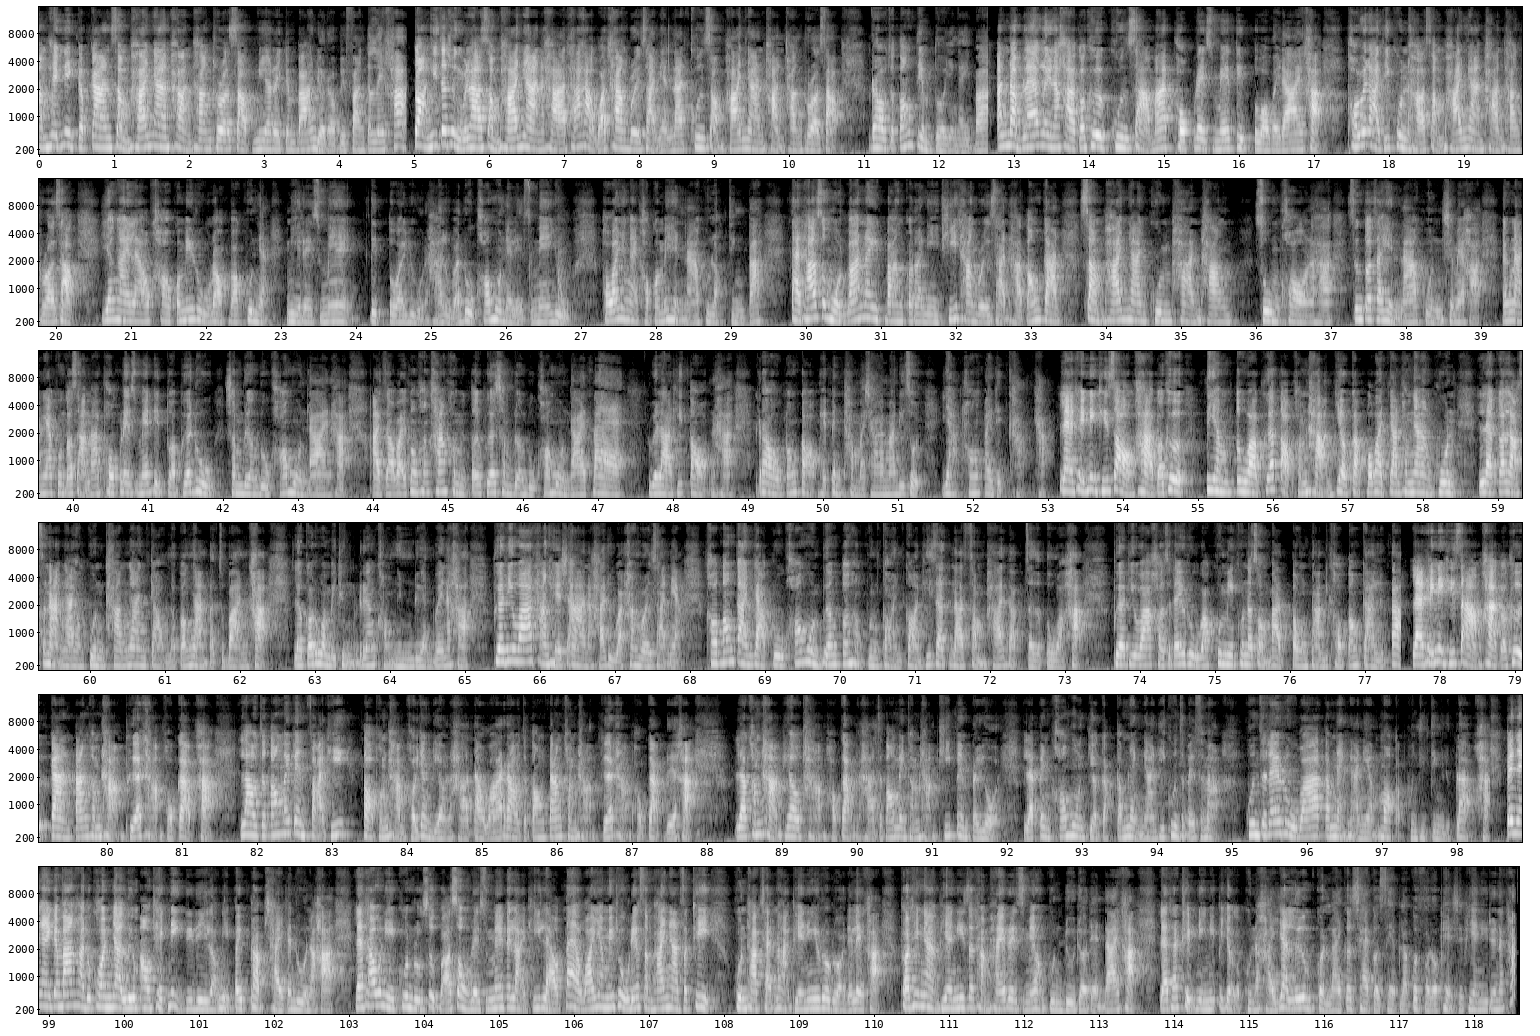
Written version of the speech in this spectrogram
ามเทคนิคกับการสัมภาษณ์งานผ่านทางโทรศัพท์ มีอะไรกันบ้างเดี๋ยวเราไปฟังกันเลยค่ะ ก่อนที่จะถึงเวลาสัมภาษณ์งานนะคะ ถ้าหากว่าทางบริษัทเนี่ยนัดคุณสัมภาษณ์งานผ่านทางโทรศัพท์ เราจะต้องเตรียมตัวยังไงบ้าง อันดับแรกเลยนะคะ ก็คือคุณสามารถพกเรซูเม่ติดตัวไว้ได้ค่ะ เพราะเวลาที่คุณนะคะสัมภาษณ์งานผ่านทางโทรศัพท์ ยังไงแล้วเขาก็ไม่รู้หรอกว่าคุณเนี่ยมีเรซูเม่ติดตัวอยู่นะคะหรือว่าดูข้อมูลในเรซูเม่อยู่ เพราะว่ายังไงเขาก็ไม่เห็นหน้าคุณหรอกจริงปะแต่ถ้าสมมติว่าในบางกรณีที่ทางบริษัทหาต้องการสัมภาษณ์งานคุณผ่านทาง ซูมคอลนะคะ ซึ่งก็จะเห็นหน้าคุณใช่ไหมคะ ดังนั้นเนี่ยคุณก็สามารถพกเรซูเม่ติดตัวเพื่อดูชำเลืองดูข้อมูลได้นะคะ อาจจะไว้ตรงข้างๆคอมพิวเตอร์เพื่อชำเลืองดูข้อมูลได้แต่เวลาที่ตอบนะคะ เราต้องตอบให้เป็นธรรมชาติมากที่สุด อย่าท่องไปเด็ดขาดค่ะ และเทคนิคที่ 2 ค่ะก็คือ เตรียมตัวเพื่อตอบคำถามเกี่ยวกับประวัติการทำงานของคุณ และก็ลักษณะงานของคุณทั้งงานเก่าแล้วก็งานปัจจุบันค่ะ แล้วก็รวมไปถึงเรื่องของเงินเดือนด้วยนะคะ เพื่อที่ว่าทาง HR นะคะ หรือว่าทางบริษัทเนี่ยเขาต้องการอยากรู้ข้อมูลเบื้องต้นของคุณก่อนก่อนที่จะนัดสัมภาษณ์แบบเจอตัวค่ะ เพื่อที่ว่าเขาจะได้รู้ว่าคุณมีคุณสมบัติตรงตามที่เขาต้องการหรือเปล่าและเทคนิคที่ 3 ค่ะก็คือการตั้งคำถามเพื่อถามเขากลับค่ะ เราจะต้องไม่เป็นฝ่ายที่ตอบคำถามเขาอย่างเดียวนะคะ แต่ว่าเราจะต้องตั้งคำถามเพื่อถามเขากลับด้วยค่ะ แล้วคำถามที่เราถามเขากลับนะคะ จะต้องเป็นคำถามที่เป็นประโยชน์ และเป็นข้อมูลเกี่ยวกับตำแหน่งงานที่คุณจะไปสมัครคุณจะได้รู้ว่าตำแหน่งงานเนี้ยเหมาะกับคุณจริง ๆ หรือเปล่าค่ะ เป็นยังไงกันบ้างคะทุกคนอย่าลืมเอาเทคนิคดีๆ เหล่านี้ไปปรับใช้กันดูนะคะ และถ้าวันนี้คุณรู้สึกว่าส่งเรซูเม่ไปหลายที่แล้ว แต่ว่ายังไม่ถูกเรียกสัมภาษณ์งานสักที คุณทักแชทมาหาพียนี่รัวๆได้เลยค่ะ เพราะทีมงานพียนี่จะทำให้เรซูเม่ของคุณดูโดดเด่นได้ค่ะ และถ้าคลิปนี้มีประโยชน์กับคุณนะคะ อย่าลืมกดไลค์ กดแชร์ กดเซฟแล้วกด follow page เพียนี่ด้วยนะคะ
